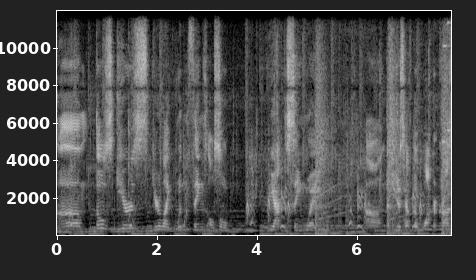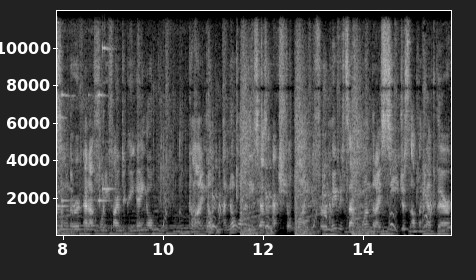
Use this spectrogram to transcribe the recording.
Um, those gears, gear-like wooden things also react the same way. Um, but you just have to walk across them when they're at a 45 degree angle. Come on, I know, I know one of these has an extra life, or maybe it's that one that I see just up ahead there.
